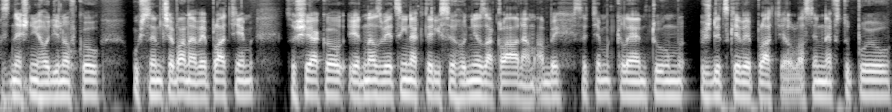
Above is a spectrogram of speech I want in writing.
s dnešní hodinovkou už se jim třeba nevyplatím, což je jako jedna z věcí, na který si hodně zakládám, abych se těm klientům vždycky vyplatil. Vlastně nevstupuju,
